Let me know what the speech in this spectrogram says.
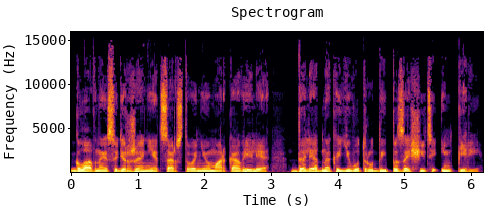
Главное содержание царствованию Марка Аврелия дали, однако, его труды по защите империи.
